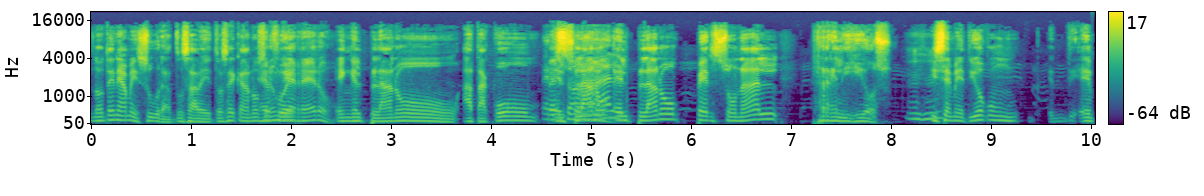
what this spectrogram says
no tenía mesura, tú sabes. Entonces Cano se Era fue guerrero. en el plano, atacó el plano, el plano personal religioso. Y se metió con, eh,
